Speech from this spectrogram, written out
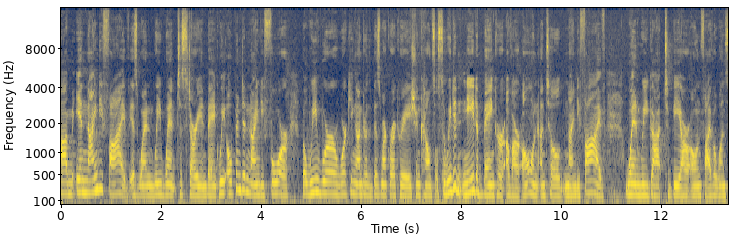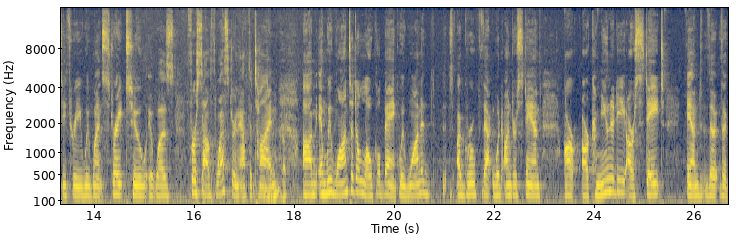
Um, in 95 is when we went to Starion Bank. We opened in 94, but we were working under the Bismarck Recreation Council, so we didn't need a banker of our own until 95 when we got to be our own 501c3. We went straight to, it was First Southwestern at the time, yep. um, and we wanted a local bank. We wanted a group that would understand our, our community, our state, and the, the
